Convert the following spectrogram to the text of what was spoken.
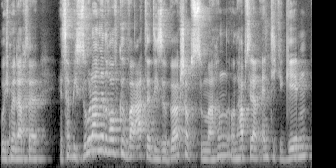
Wo ich mir dachte, jetzt habe ich so lange drauf gewartet, diese Workshops zu machen und habe sie dann endlich gegeben,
